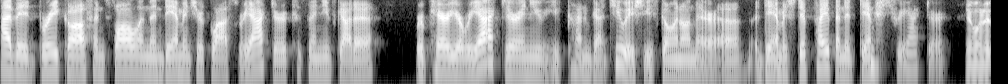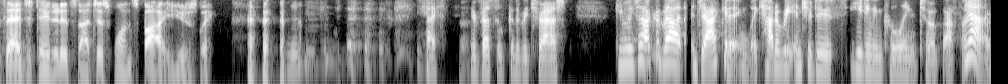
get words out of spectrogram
have it break off and fall and then damage your glass reactor, because then you've got to repair your reactor and you you kind of got two issues going on there, uh, a damaged dip pipe and a damaged reactor. And when it's agitated, it's not just one spot usually. yeah, your vessel's going to be trashed. Can we talk about jacketing? Like, how do we introduce heating and cooling to a glass line? Yeah.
